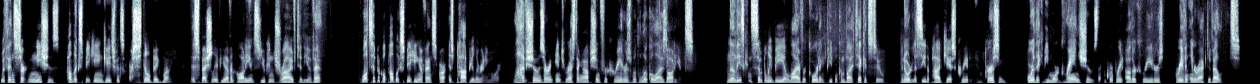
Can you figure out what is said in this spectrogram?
within certain niches, public speaking engagements are still big money, especially if you have an audience you can drive to the event. While typical public speaking events aren't as popular anymore, live shows are an interesting option for creators with a localized audience. Now, these can simply be a live recording people can buy tickets to in order to see the podcast created in person, or they can be more grand shows that incorporate other creators or even interactive elements.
